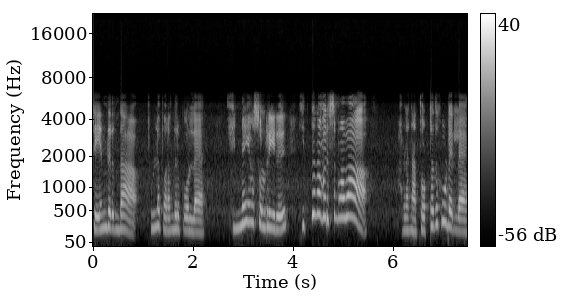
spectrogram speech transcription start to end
சேர்ந்துருந்தா புள்ள பிறந்திருக்கோம்ல என்னையா சொல்கிறீரு இத்தனை வருஷமாவா? அவளை நான் தொட்டது கூட இல்லை.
